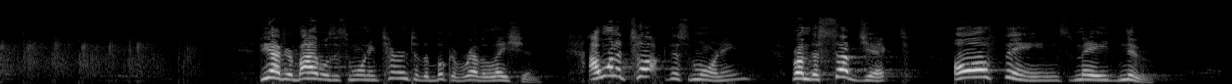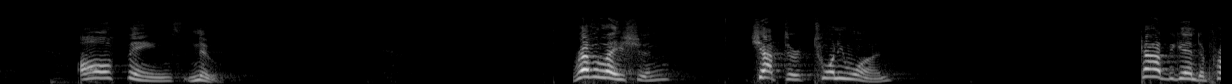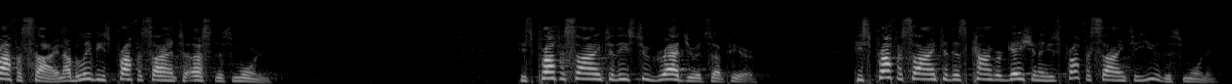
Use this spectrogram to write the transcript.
If you have your Bibles this morning, turn to the book of Revelation. I want to talk this morning from the subject, All Things Made New. All Things New. Revelation chapter 21 God began to prophesy, and I believe He's prophesying to us this morning. He's prophesying to these two graduates up here. He's prophesying to this congregation, and He's prophesying to you this morning.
